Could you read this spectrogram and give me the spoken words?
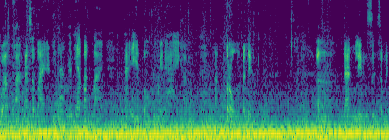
กว้างขวางนั่งสบายที่นั่งเยอะแยะมากมายนะเอ็นบอกไม่ได้ครับหลังตรงประหนึ่งเอ่อนั่งเรียนหนังสือสมัย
